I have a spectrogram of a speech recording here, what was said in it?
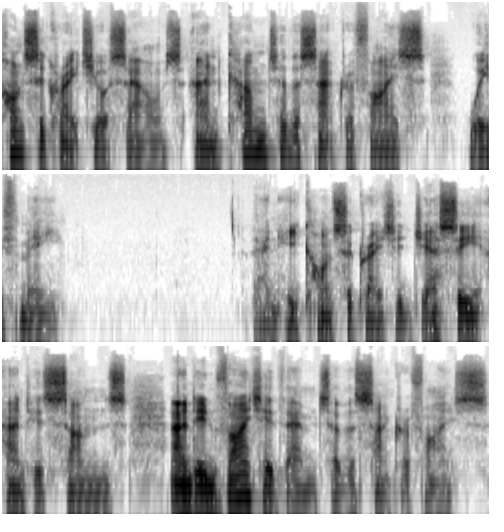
Consecrate yourselves and come to the sacrifice with me. Then he consecrated Jesse and his sons and invited them to the sacrifice.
